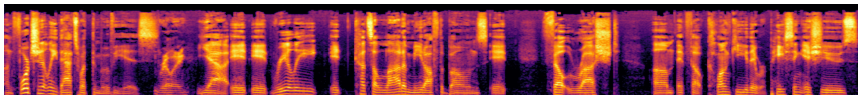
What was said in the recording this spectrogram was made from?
unfortunately, that's what the movie is really? yeah it it really it cuts a lot of meat off the bones it felt rushed um, it felt clunky They were pacing issues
